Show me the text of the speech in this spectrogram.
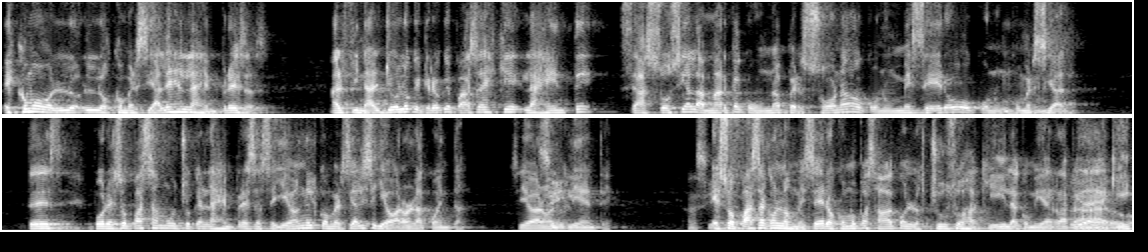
es, como los comerciales en las empresas. Al final yo lo que creo que pasa es que la gente se asocia la marca con una persona o con un mesero o con un comercial. Entonces, por eso pasa mucho que en las empresas se llevan el comercial y se llevaron la cuenta se llevaron al cliente. Eso pasa con los meseros, ¿cómo pasaba con los chuzos aquí, la comida rápida de aquí?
